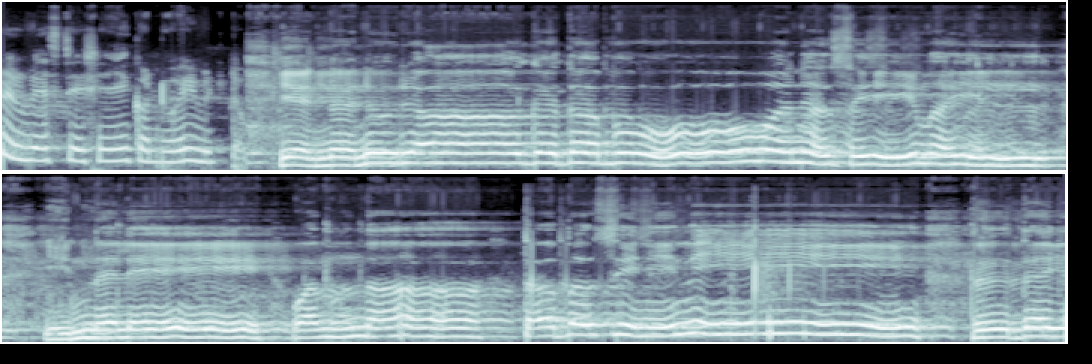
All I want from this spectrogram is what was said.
റെയിൽവേ സ്റ്റേഷനിൽ കൊണ്ടുപോയി വിട്ടു. എന്നനുരാഗത ഭുവന സീമയിൽ ഇന്നലെ വന്ന തപസിനി ഹൃദയ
